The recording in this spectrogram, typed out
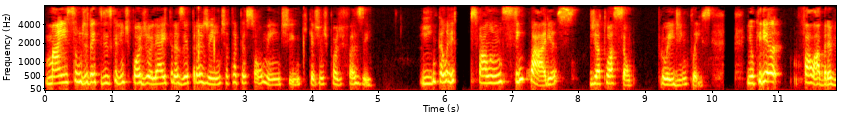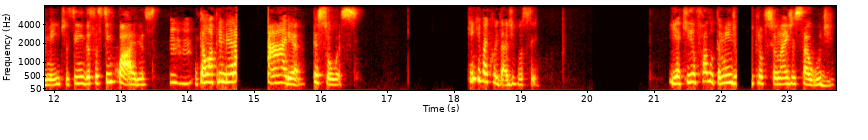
mas são diretrizes que a gente pode olhar e trazer para a gente, até pessoalmente, o que, que a gente pode fazer. E então, eles falam em cinco áreas de atuação para o Aging Place. E eu queria falar brevemente assim, dessas cinco áreas. Uhum. Então, a primeira área, pessoas. Quem que vai cuidar de você? E aqui eu falo também de profissionais de saúde,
